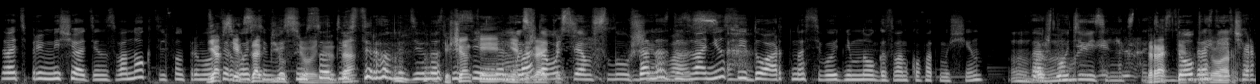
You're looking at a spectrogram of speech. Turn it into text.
Давайте примем еще один звонок. Телефон прямого Я всех 8 800 сегодня, 200 да? ровно 97 Девчонки, не Мы с удовольствием слушаем До нас вас. дозвонился Эдуард. У нас сегодня много звонков от мужчин. Да, что удивительно, кстати. Здравствуйте, Добрый Эдуард. вечер.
